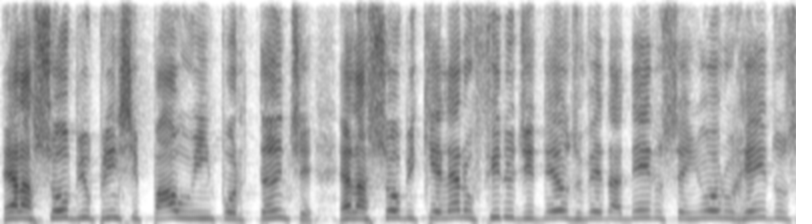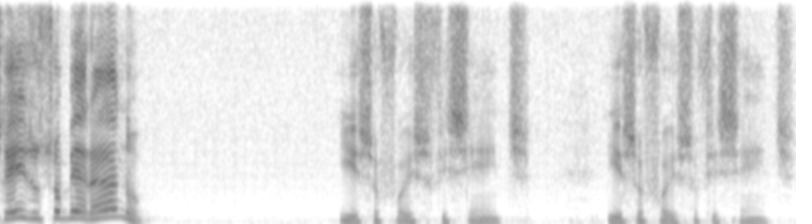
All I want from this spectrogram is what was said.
ela soube o principal, o importante, ela soube que ele era o Filho de Deus, o verdadeiro Senhor, o Rei dos Reis, o soberano. E isso foi suficiente. Isso foi suficiente.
